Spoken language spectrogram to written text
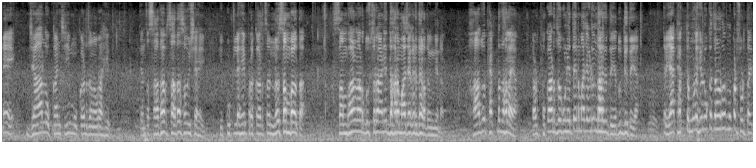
नाही ज्या लोकांची ही मोकाट जनावरं आहेत त्यांचा साधा साधा विषय आहे की कुठल्याही प्रकारचं न सांभाळता सांभाळणार दुसरा आणि धार माझ्याकडे धार देऊन देणार. हा जो फॅक्टर झाला या कारण फुकाट जगून येते आणि माझ्याकडे येऊन धार देतं या दूध देतं या. तर या फॅक्टमुळे हे लोक जनावर मोकट सोडतायत.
